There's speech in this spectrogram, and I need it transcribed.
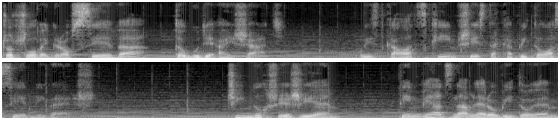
Čo človek rozsieva, to bude aj žať. List Galackým, 6. kapitola, 7. verš. Čím dlhšie žijem, tým viac na mňa robí dojem,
